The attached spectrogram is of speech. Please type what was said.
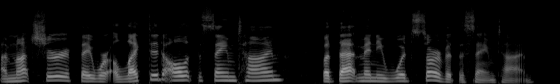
I'm not sure if they were elected all at the same time, but that many would serve at the same time.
